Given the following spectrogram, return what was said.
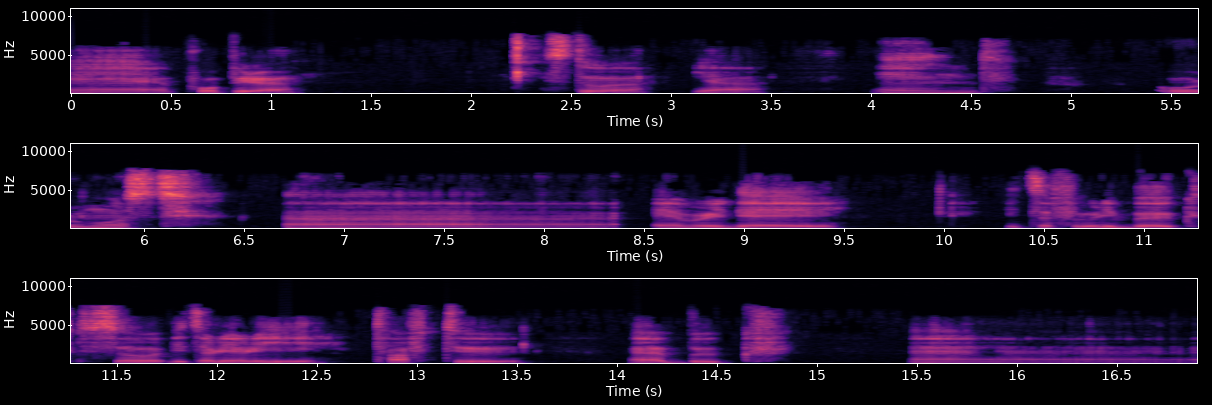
uh, popular store. Yeah, and almost uh, every day it's a fully booked. So it's really tough to uh, book uh,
